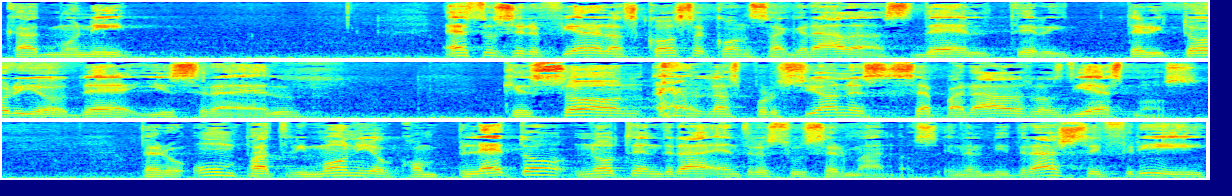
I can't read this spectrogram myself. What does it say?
Cadmoní. Esto se refiere a las cosas consagradas del ter territorio de Israel, que son las porciones separadas, los diezmos. Pero un patrimonio completo no tendrá entre sus hermanos. En el Midrash Sifri,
